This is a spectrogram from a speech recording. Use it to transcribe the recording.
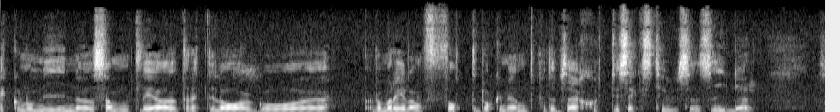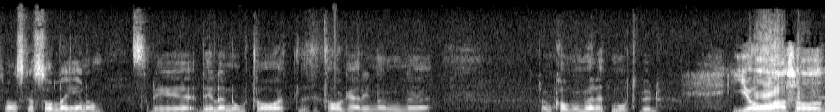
ekonomin och samtliga 30 lag och eh, de har redan fått dokument på typ så 76 000 sidor. Som de ska sålla igenom. Så det, det lär nog ta ett litet tag här innan eh, de kommer med ett motbud. Ja, alltså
